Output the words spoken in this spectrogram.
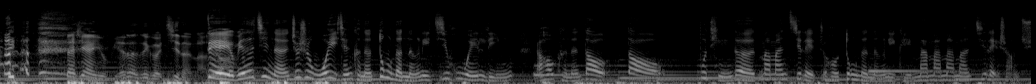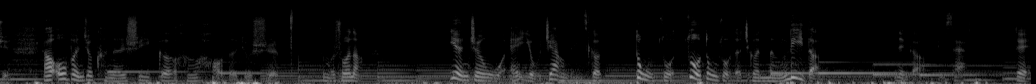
但现在有别的这个技能了。对，有别的技能，就是我以前可能动的能力几乎为零，然后可能到到不停的慢慢积累之后，动的能力可以慢慢慢慢积累上去。然后 Open 就可能是一个很好的，就是怎么说呢，验证我哎有这样的一个动作做动作的这个能力的那个比赛，对。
